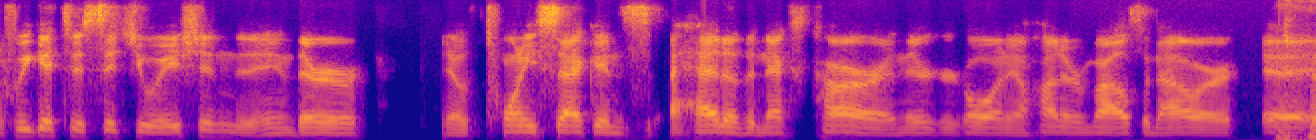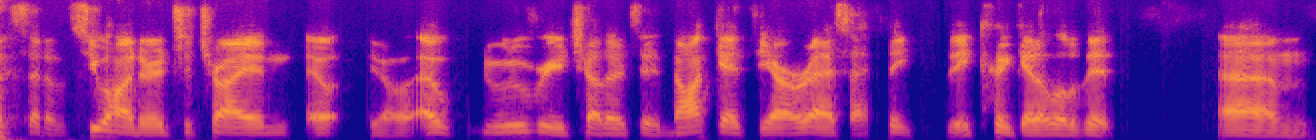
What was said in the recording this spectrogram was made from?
if we get to a situation and they're you know 20 seconds ahead of the next car and they're going 100 miles an hour uh, instead of 200 to try and uh, you know outmaneuver each other to not get the RS, I think they could get a little bit um,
